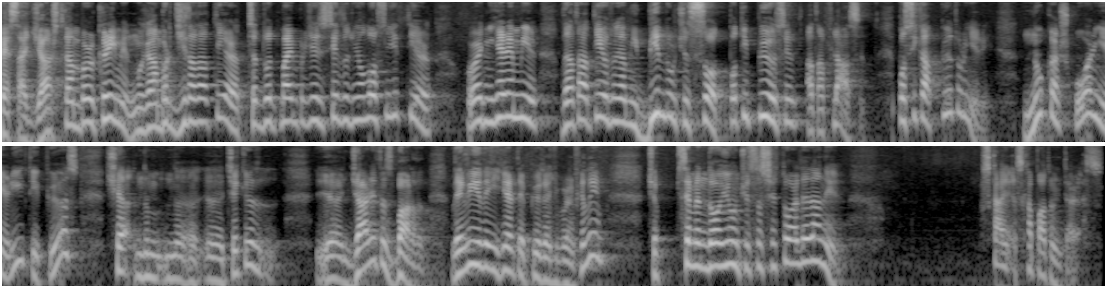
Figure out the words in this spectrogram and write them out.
pesë a gjashtë kanë bërë krimin, nuk e kanë bërë të gjithë ata të tjerët, pse duhet të mbajnë përgjegjësi dhe të njollosin gjithë të tjerët. Ore një herë e mirë, dhe ata të tjerët unë jam i bindur që sot po t'i pyesin, ata flasin. Po s'i ka pyetur njeri? Nuk ka shkuar njeri t'i pyesë që në, në që kjo ngjarje të zbardhet. Dhe vij edhe një herë te pyetja që bëre në fillim, që pse mendoj unë që s'është hetuar deri tani? S'ka s'ka patur interes.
